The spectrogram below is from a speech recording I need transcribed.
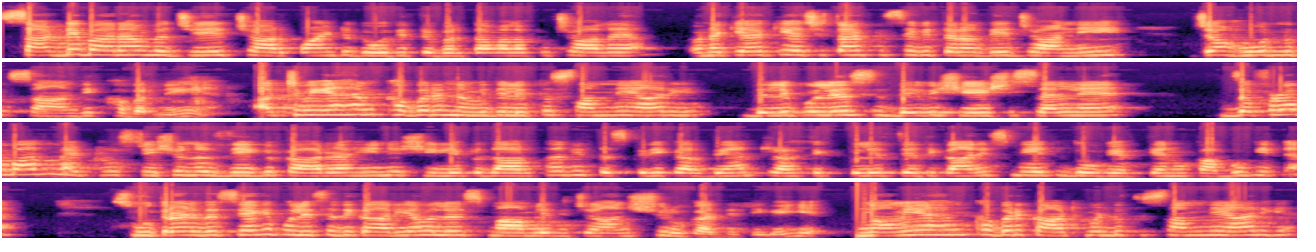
12:30 ਵਜੇ 4.2 ਦੀ ਤੀਬਰਤਾ ਵਾਲਾ ਭੂਚਾਲ ਆਇਆ। ਉਹਨਾਂ ਕਿਹਾ ਕਿ ਅਜੇ ਤੱਕ ਕਿਸੇ ਵੀ ਤਰ੍ਹਾਂ ਦੇ ਜਾਨੀ ਜਾਂ ਹੋਰ ਨੁਕਸਾਨ ਦੀ ਖਬਰ ਨਹੀਂ ਹੈ। ਅੱਠਵੀਂ ਅਹਿਮ ਖਬਰ ਨਵੀਂ ਦਿੱਲੀ ਤੋਂ ਸਾਹਮਣੇ ਆ ਰਹੀ ਹੈ। ਦਿੱਲੀ ਪੁਲਿਸ ਦੇ ਵਿਸ਼ੇਸ਼ ਸੈੱਲ ਨੇ ਜ਼ਫਰਾਬਾਦ ਮੈਟਰੋ ਸਟੇਸ਼ਨ ਨਜ਼ਦੀਕ ਕਾਰ ਰਾਹੀਂ ਨਸ਼ੀਲੇ ਪਦਾਰਥਾਂ ਦੀ ਤਸਕਰੀ ਕਰਦਿਆਂ ਟ੍ਰੈਫਿਕ ਪੁਲਿਸ ਦੇ ਅਧਿਕਾਰੀ ਸਮੇਤ ਦੋ ਵਿਅਕਤੀਆਂ ਨੂੰ ਕਾਬੂ ਕੀਤਾ। ਸੂਤਰਾਂ ਨੇ ਦੱਸਿਆ ਕਿ ਪੁਲਿਸ ਅਧਿਕਾਰੀਆਂ ਵੱਲੋਂ ਇਸ ਮਾਮਲੇ ਦੀ ਜਾਂਚ ਸ਼ੁਰੂ ਕਰ ਦਿੱਤੀ ਗਈ ਹੈ। ਨੌਵੀਂ ਅਹਿਮ ਖਬਰ ਕਾਠਮੰਡੂ ਤੋਂ ਸਾਹਮਣੇ ਆ ਰਹੀ ਹੈ।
